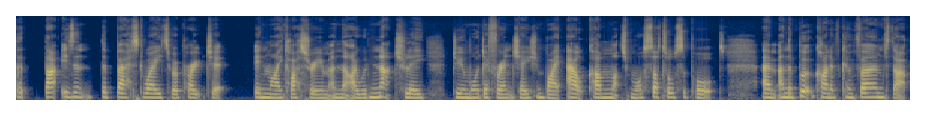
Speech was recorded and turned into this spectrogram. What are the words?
that that isn't the best way to approach it in my classroom and that I would naturally do more differentiation by outcome, much more subtle support. Um, and the book kind of confirmed that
